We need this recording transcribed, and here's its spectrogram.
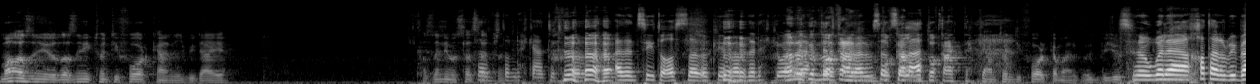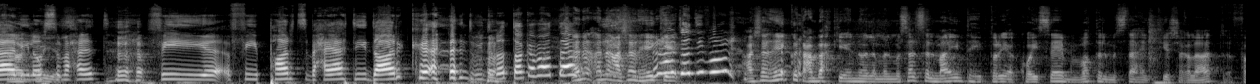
ما اظني أظني 24 كان البداية. أظني مسلسل مش 24. نحكي عن تدخل أنا نسيته أصلا. أوكي ما بدنا نحكي ولا أنا كنت متوقع المسلسلات. متوقعك تحكي عن 24 كمان. قلت بجوز. ولا خطر ببالي آه، لو. سمحت. في في parts بحياتي dark and we do not talk about that أنا أنا عشان هيك 24 عشان هيك كنت عم بحكي إنه لما المسلسل ما ينتهي بطريقة كويسة ببطل مستاهل كثير شغلات. ف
